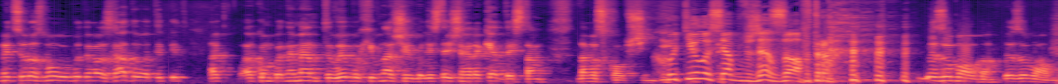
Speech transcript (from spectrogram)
ми цю розмову будемо згадувати під акомпанемент вибухів наших балістичних ракет десь там на Московщині. Хотілося б вже завтра. Безумовно, безумовно.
